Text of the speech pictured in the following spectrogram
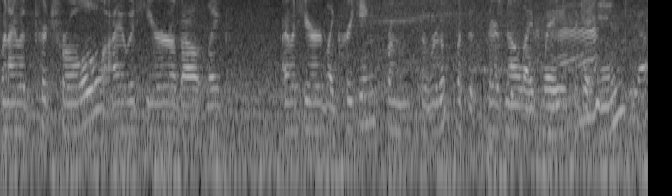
when I would patrol, I would hear about like. I would hear like creaking from the roof, but the, there's no like way to get uh-huh. in. Yeah.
